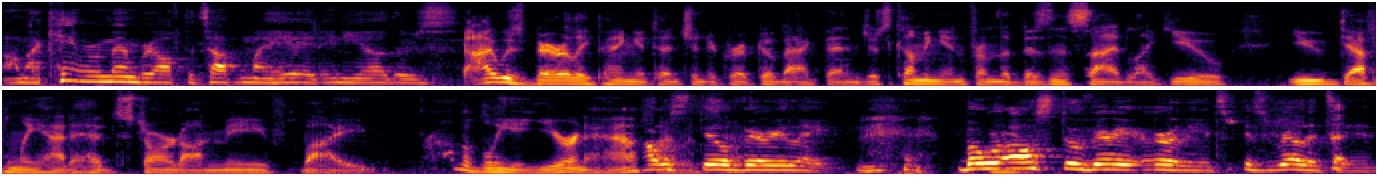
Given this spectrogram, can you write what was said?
Um, I can't remember off the top of my head any others. I was barely paying attention to crypto back then. Just coming in from the business side, like you, you definitely had a head start on me by probably a year and a half. I was I still say. very late, but we're all still very early. It's it's relative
